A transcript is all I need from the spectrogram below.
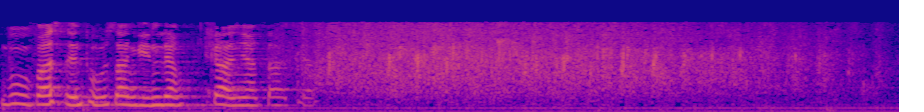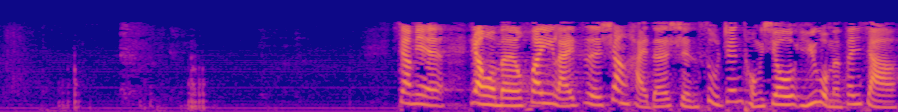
护法神菩萨原谅，感恩大家。下面，让我们欢迎来自上海的沈素贞同修与我们分享：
